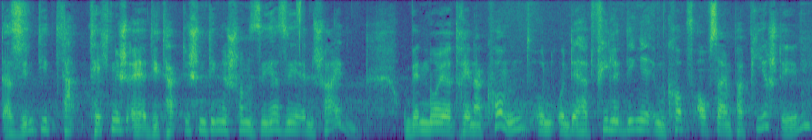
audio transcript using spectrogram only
Da sind die, ta technisch, äh, die taktischen Dinge schon sehr, sehr entscheidend. Und wenn ein neuer Trainer kommt und, und der hat viele Dinge im Kopf auf seinem Papier stehen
